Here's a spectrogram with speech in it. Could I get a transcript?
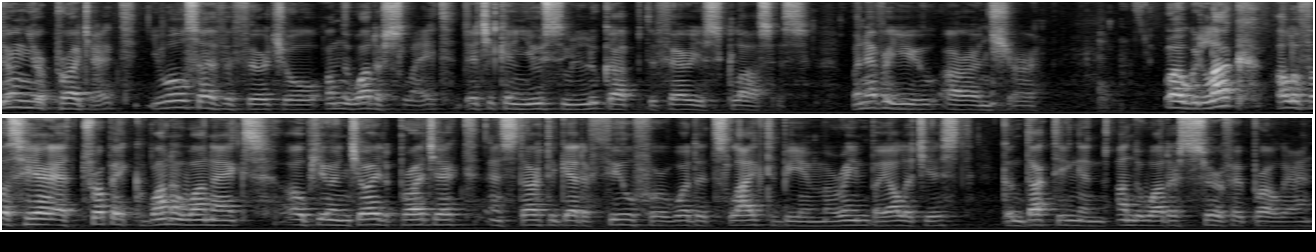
During your project, you also have a virtual underwater slate that you can use to look up the various classes, whenever you are unsure. Well, good luck, all of us here at Tropic 101X. Hope you enjoy the project and start to get a feel for what it's like to be a marine biologist conducting an underwater survey program.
